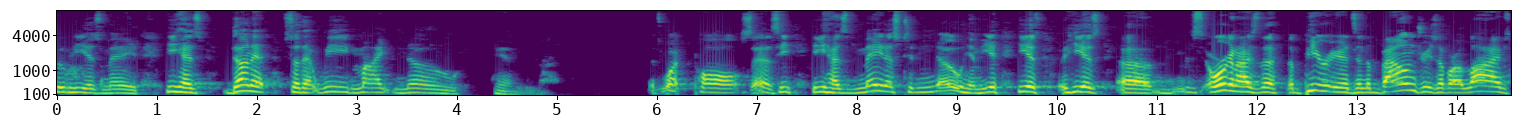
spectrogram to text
whom He has made? He has done it so that we might know Him. That's what Paul says. He, he has made us to know him. He, he has, he has uh, organized the, the periods and the boundaries of our lives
